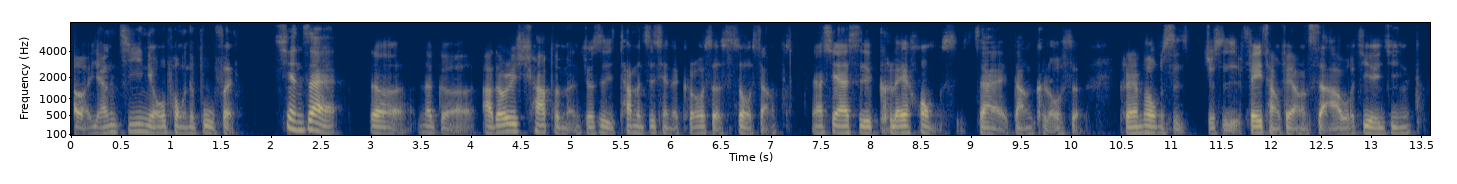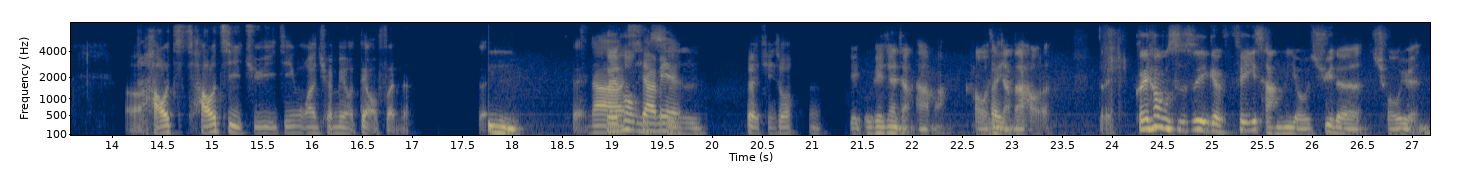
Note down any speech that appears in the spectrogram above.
呃洋基牛棚的部分，现在的那个 Adoris Chapman 就是他们之前的 closer 受伤，那现在是 Clay Holmes 在当 closer。Clay Holmes 就是非常非常傻，我记得已经呃好好几局已经完全没有掉分了。对，嗯，对，那下面对，请说，嗯，我可以现在讲他吗？好，我先讲他好了。对，Clay Holmes 是一个非常有趣的球员。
